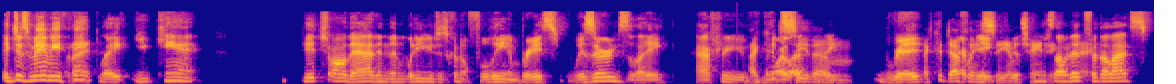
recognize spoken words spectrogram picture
It just made me But I- think like you can't ditch all that and then what are you just gonna fully embrace wizards like after you've I could see less, like, them. Rid I could definitely see him changing of the it for the last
